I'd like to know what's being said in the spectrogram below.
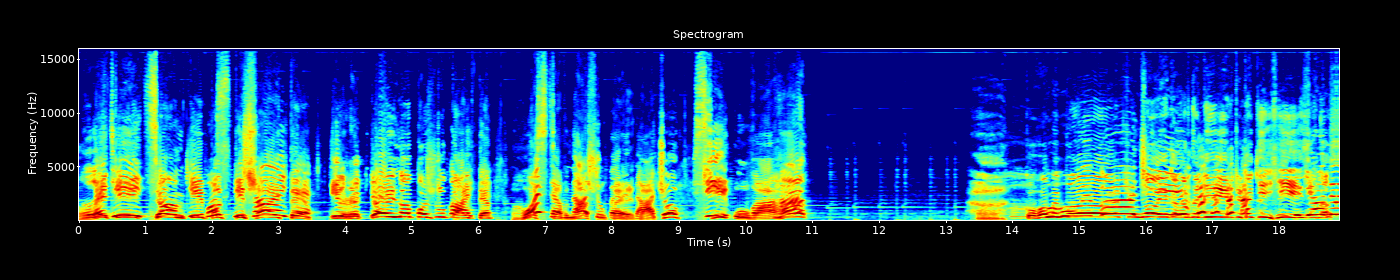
Летіть, цьомки, поспішайте і ретельно пошукайте гостя в нашу передачу. Всі увага! Кого ми Кого ми бачимо? Ой, яка гарна дівчинка, який гість у нас. не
